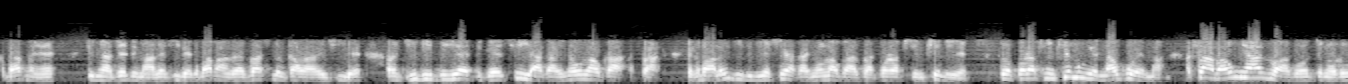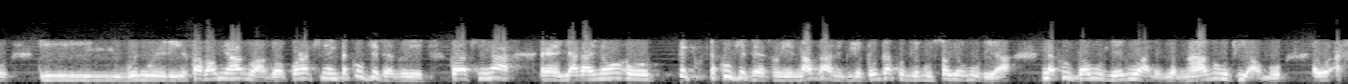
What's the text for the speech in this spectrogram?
ကကဘာမှန်ပညာချက်တွေမှာလည်းရှိတယ်ကမ္ဘာ့ဘဏ် research လုပ်ထားတာရှိတယ် GDP ရဲ့တကယ်ရှိရာခိုင်နှုန်းလောက်ကအစကမ္ဘာလုံး GDP ရဲ့ရှေ့ရာခိုင်နှုန်းလောက်ကစ corruption ဖြစ်နေတယ်ဆိုတော့ corruption ဖြစ်မှုရဲ့နောက်ွယ်မှာအစပေါင်းများစွာသောကျွန်တော်တို့ဒီဝင်ငွေတွေအစပေါင်းများစွာသော corruption တစ်ခုဖြစ်တယ်ဆိုရင် corruption ကအဲရာခိုင်နှုန်းဟို တစ်ခုဖြစ်တယ်ဆိုရင်နောက်ကနေပြီးတော့တိုးတက်ဖွံ့ဖြိုးမှုဆုတ်ယုတ်မှုတွေကနှစ်ခုသုံးခုလေးခုကနေပြီးတော့ငါးခုထိအောင်မို့ဟိုအစ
